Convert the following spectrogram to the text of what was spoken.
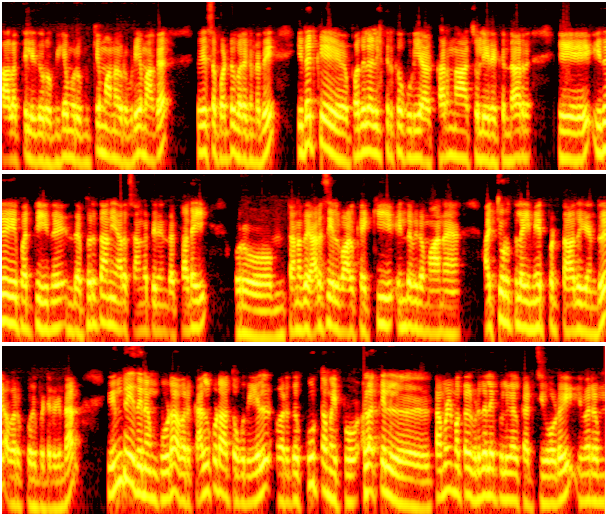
காலத்தில் இது ஒரு மிக ஒரு முக்கியமான ஒரு விடயமாக பேசப்பட்டு வருகின்றது. இதற்கு பதிலளித்திருக்கக்கூடிய கர்ணா சொல்லியிருக்கின்றார். இதை பற்றி இது இந்த பிரித்தானிய அரசாங்கத்தின் இந்த தடை ஒரு தனது அரசியல் வாழ்க்கைக்கு எந்த விதமான அச்சுறுத்தலையும் ஏற்படுத்தாது என்று அவர் குறிப்பிட்டிருக்கின்றார். இன்றைய தினம் கூட அவர் கல்குடா தொகுதியில் அவரது கூட்டமைப்பு வழக்கில் தமிழ் மக்கள் விடுதலை புலிகள் கட்சியோடு இவரும்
